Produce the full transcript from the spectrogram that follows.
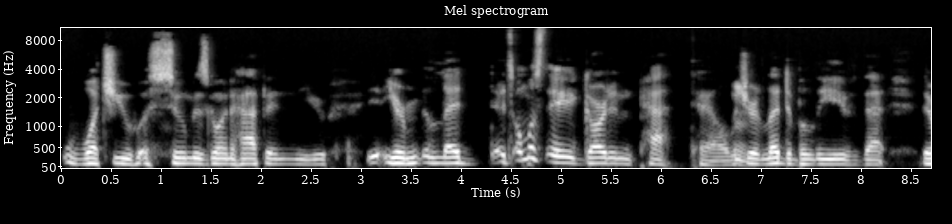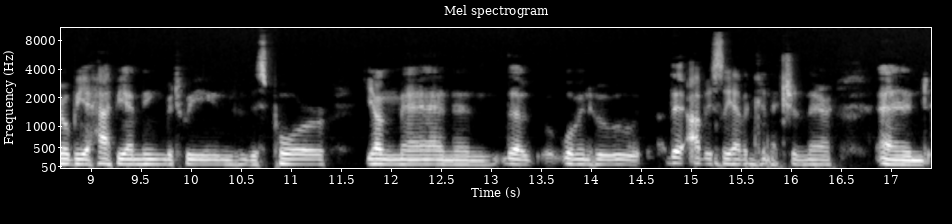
what you assume is going to happen. You you're led. It's almost a garden path tale, which Hmm. you're led to believe that there will be a happy ending between this poor young man and the woman who they obviously have a connection there, and.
